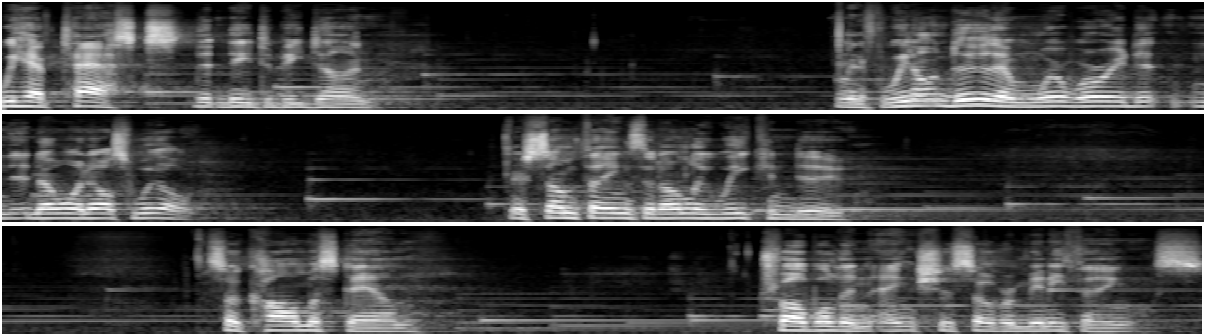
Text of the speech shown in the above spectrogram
We have tasks that need to be done. And if we don't do them, we're worried that no one else will. There's some things that only we can do. So calm us down, troubled and anxious over many things.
